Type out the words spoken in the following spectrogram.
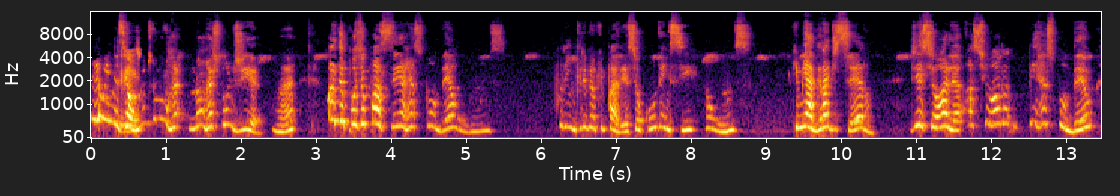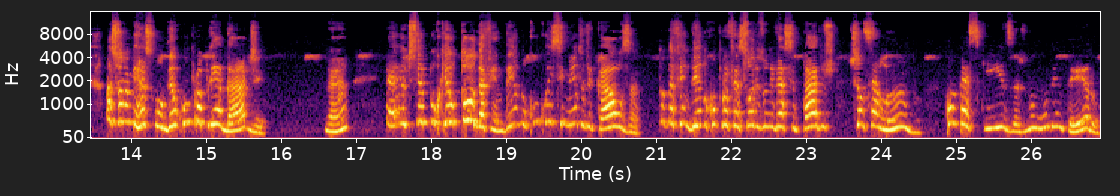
Eu inicialmente não, não respondia, não é? mas depois eu passei a responder alguns. Por incrível que pareça, eu convenci alguns que me agradeceram. Disse: Olha, a senhora me respondeu, a senhora me respondeu com propriedade. Né? É, eu disse: é porque eu estou defendendo com conhecimento de causa. Defendendo com professores universitários chancelando, com pesquisas no mundo inteiro,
